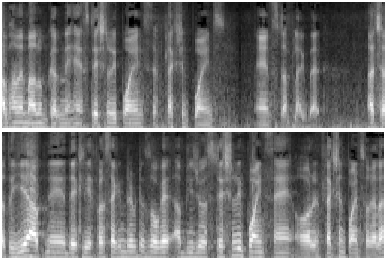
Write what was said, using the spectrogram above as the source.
اب ہمیں معلوم کرنے ہیں stationary points reflection points and stuff like that اچھا تو یہ آپ نے دیکھ لیے فرسٹ سیکنڈ ڈیریویٹو ہو گئے اب یہ جو اسٹیشنری پوائنٹس ہیں اور انفلیکشن پوائنٹس وغیرہ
